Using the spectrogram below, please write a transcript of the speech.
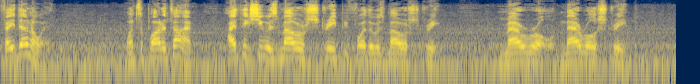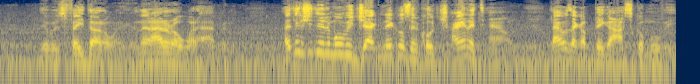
Faye Dunaway. Once upon a time. I think she was Meryl Streep before there was Meryl Streep. Meryl, Meryl Streep. It was Faye Dunaway. And then I don't know what happened. I think she did a movie Jack Nicholson called Chinatown. That was like a big Oscar movie.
